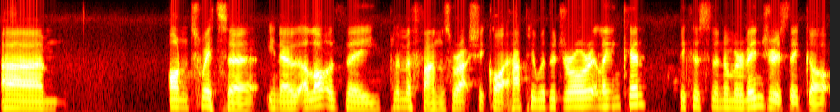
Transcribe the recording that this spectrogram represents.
um, on Twitter, you know, a lot of the Plymouth fans were actually quite happy with the draw at Lincoln because of the number of injuries they got.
